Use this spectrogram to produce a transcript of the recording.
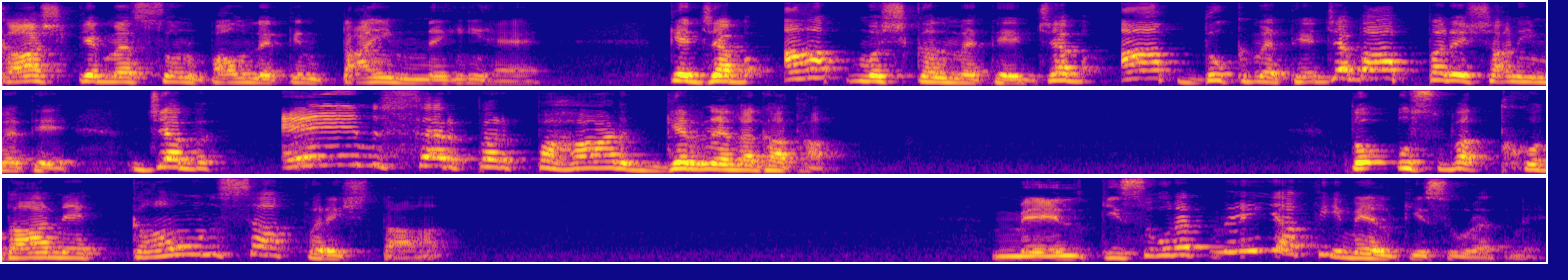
काश के मैं सुन पाऊँ, लेकिन टाइम नहीं है। कि जब आप मुश्किल में थे, जब आप दुख में थे, जब आप परेशानी में थे, जब एन सर पर पहाड़ गिरने लगा था तो उस वक्त खुदा ने कौन सा फरिश्ता मेल की सूरत में या फीमेल की सूरत में?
